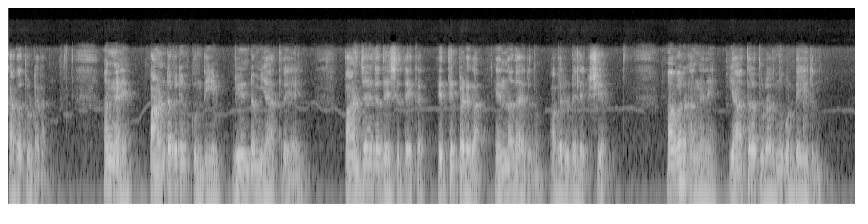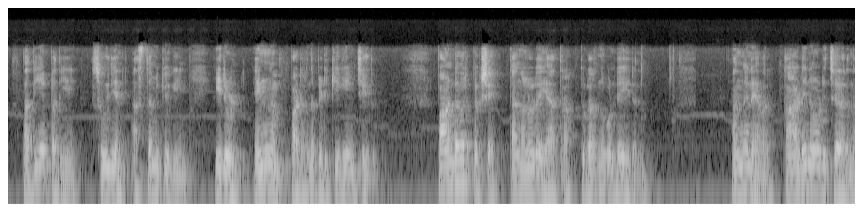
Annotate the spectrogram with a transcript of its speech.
കഥ തുടരാം. അങ്ങനെ പാണ്ഡവരും കുന്തിയും വീണ്ടും യാത്രയായി പാഞ്ചാല ദേശത്തേക്ക് എത്തിപ്പെടുക എന്നതായിരുന്നു അവരുടെ ലക്ഷ്യം. അവർ അങ്ങനെ യാത്ര തുടർന്നുകൊണ്ടേയിരുന്നു. പതിയെ പതിയെ സൂര്യൻ അസ്തമിക്കുകയും ഇരുൾ എങ്ങും പടർന്നു പിടിക്കുകയും ചെയ്തു. പാണ്ഡവർ പക്ഷേ തങ്ങളുടെ യാത്ര തുടർന്നുകൊണ്ടേയിരുന്നു. അങ്ങനെ അവർ കാടിനോട് ചേർന്ന്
